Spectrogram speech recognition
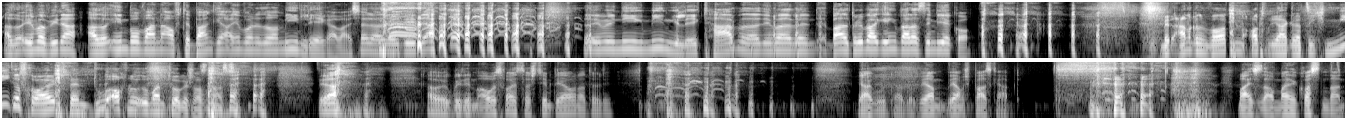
also immer wieder, also irgendwo waren auf der Bank ja irgendwo so Minenleger, weißt du? Also die, die, die immer nie Minen gelegt haben. Und immer, wenn der Ball drüber ging, war das der Mirko. Mit anderen Worten, Otto Jagel hat sich nie gefreut, wenn du auch nur irgendwann ein Tor geschossen hast. ja, aber mit dem Ausweis, das stimmt ja auch natürlich. ja, gut, also wir haben, wir haben Spaß gehabt. Meistens auch meine Kosten dann.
